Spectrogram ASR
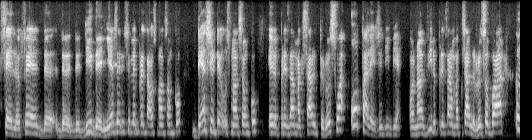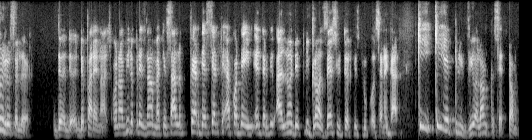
c'est le fait de, de, de, dire des niaiseries sur le président Ousmane Sonko, d'insulter Ousmane Sonko, et le président Maxal te reçoit au palais, je dis bien. On a vu le président Maxal recevoir un receleur de, de, parrainage. On a vu le président Macky Sall faire des selfies, accorder une interview à l'un des plus grands insulteurs qui se trouve au Sénégal. Qui, qui est plus violent que cet homme?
